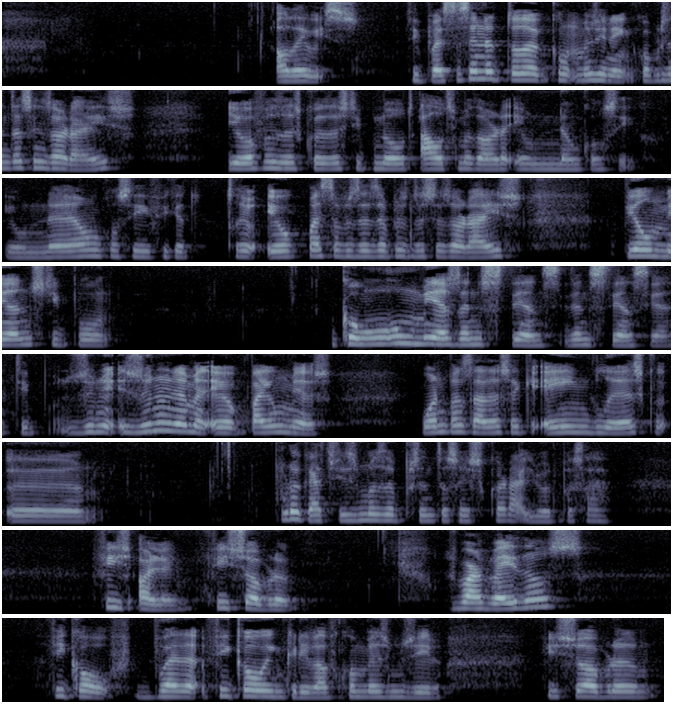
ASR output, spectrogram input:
odeio isso. Tipo, essa cena toda, imaginem, com apresentações orais, eu a fazer as coisas tipo na à última hora, eu não consigo. Eu não consigo, fica terrível. Eu começo a fazer as apresentações orais, pelo menos tipo com um mês de antecedência. De antecedência. Tipo, genuinamente, eu, pai, um mês. O ano passado sei que em inglês, uh, por acaso fiz umas apresentações do caralho o ano passado. Fiz, olhem, fiz sobre os Barbados, ficou, ficou incrível, ficou mesmo giro. Fiz sobre uh,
